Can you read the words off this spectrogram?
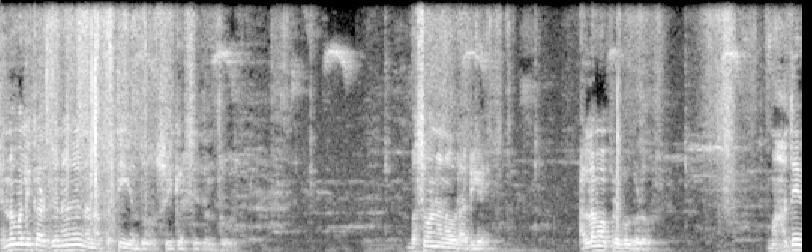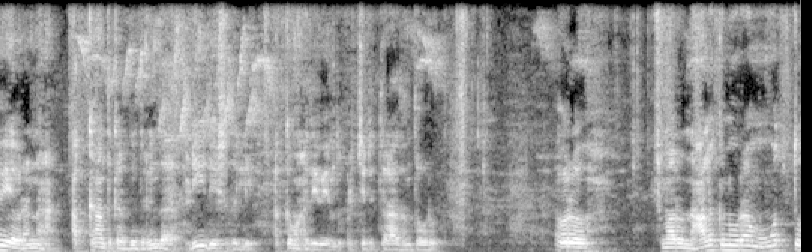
ಚನ್ನಮಲ್ಲಿಕಾರ್ಜುನನೇ ನನ್ನ ಪತಿ ಎಂದು ಸ್ವೀಕರಿಸಿದಂಥವರು. ಬಸವಣ್ಣನವರಾಗಲಿ ಅಲ್ಲಮ ಪ್ರಭುಗಳು, ಮಹಾದೇವಿಯವರನ್ನು ಅಕ್ಕ ಅಂತ ಕರೆದಿದ್ದರಿಂದ ಇಡೀ ದೇಶದಲ್ಲಿ ಅಕ್ಕ ಮಹಾದೇವಿ ಎಂದು ಪ್ರಚಲಿತರಾದಂಥವರು. ಅವರು ಸುಮಾರು ನಾಲ್ಕು ನೂರ ಮೂವತ್ತು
